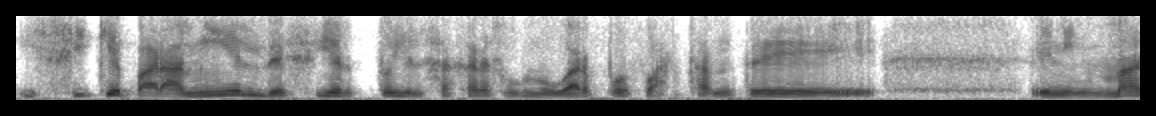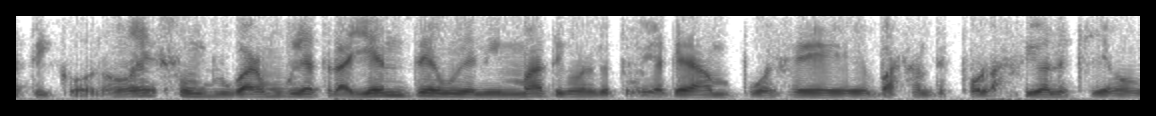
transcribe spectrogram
y sí que para mí el desierto y el Sáhara es un lugar pues bastante enigmático, ¿no? Es un lugar muy atrayente, muy enigmático, en el que todavía quedan pues eh, bastantes poblaciones que llevan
